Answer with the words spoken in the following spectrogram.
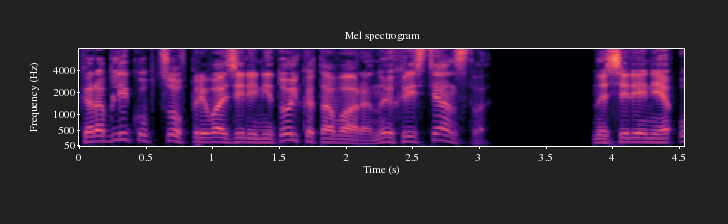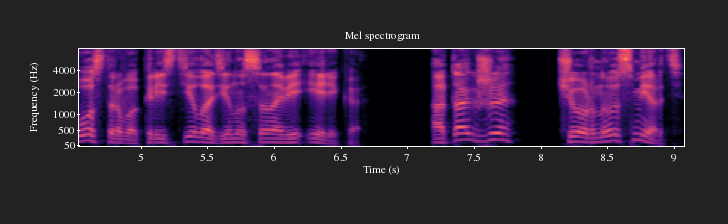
Корабли купцов привозили не только товары, но и христианство. Население острова крестил один из сыновей Эрика, а также Черную смерть,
